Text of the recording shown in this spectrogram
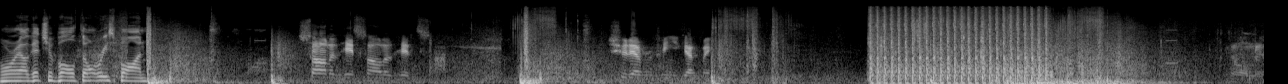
Don't worry, I'll get you both. Don't respawn. Solid hits, solid hits. Shoot everything you got me. Oh man,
